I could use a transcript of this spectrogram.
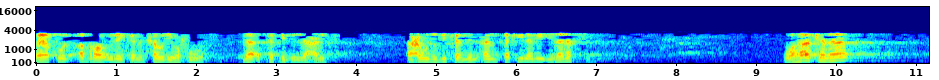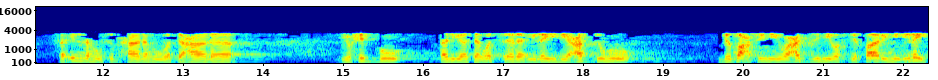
فيقول أبرأ إليك من حولي وقوتي لا أتكل إلا عليك. أعوذ بك من أن تكلني إلى نفسي. وهكذا فإنه سبحانه وتعالى يحب أن يتوسل إليه عبده بضعفه وعجزه وافتقاره إليه.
